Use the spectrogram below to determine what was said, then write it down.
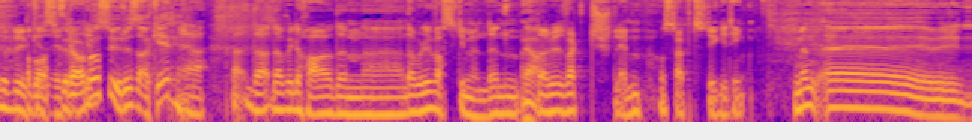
Og da skal du ha noen sure saker. Ja, da, da, vil du ha den, eh, da vil du vaske munnen din. Ja. Da har du vært slem og sagt stygge ting. Men eh,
